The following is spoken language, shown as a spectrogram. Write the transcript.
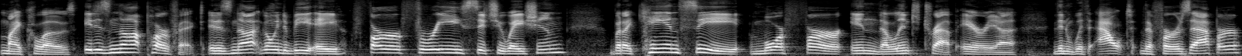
my clothes. It is not perfect. It is not going to be a fur-free situation, but I can see more fur in the lint trap area than without the fur zapper.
